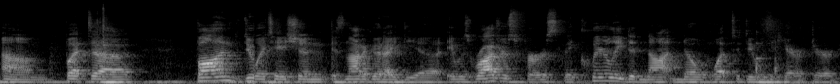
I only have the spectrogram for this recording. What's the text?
Um, but uh, Bond duplication is not a good idea. It was Rogers first. They clearly did not know what to do with the character.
